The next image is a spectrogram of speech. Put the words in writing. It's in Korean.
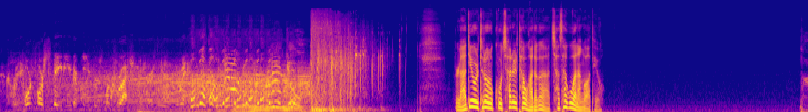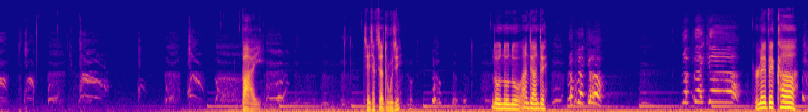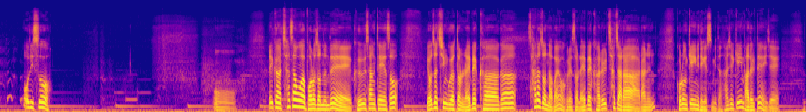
라디오를 틀어놓고 차를 타고 가다가 차 사고가 난 것 같아요. 바이. 제작자 누구지? 노노노 안돼 안돼. Rebecca! Rebecca! 레베카 어딨어? 어. 그러니까 차 사고가 벌어졌는데 그 상태에서 여자친구였던 레베카가 사라졌나 봐요. 그래서 레베카를 찾아라 라는 그런 게임이 되겠습니다. 사실 게임 받을 때 이제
